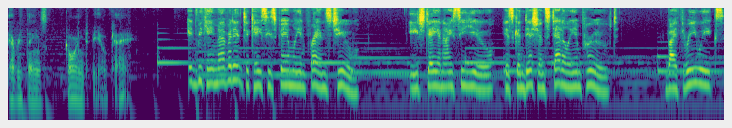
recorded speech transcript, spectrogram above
everything's going to be okay. It became evident to Casey's family and friends, too. Each day in ICU, his condition steadily improved. By three weeks,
